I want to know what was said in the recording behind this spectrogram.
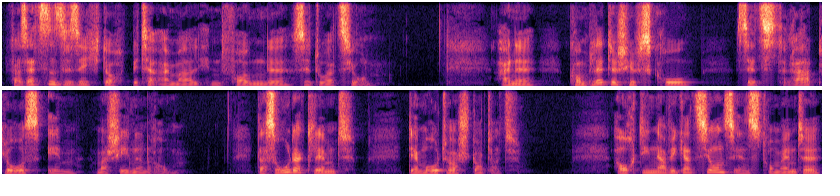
Versetzen Sie sich doch bitte einmal in folgende Situation. Eine komplette Schiffskrew sitzt ratlos im Maschinenraum. Das Ruder klemmt, der Motor stottert. Auch die Navigationsinstrumente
